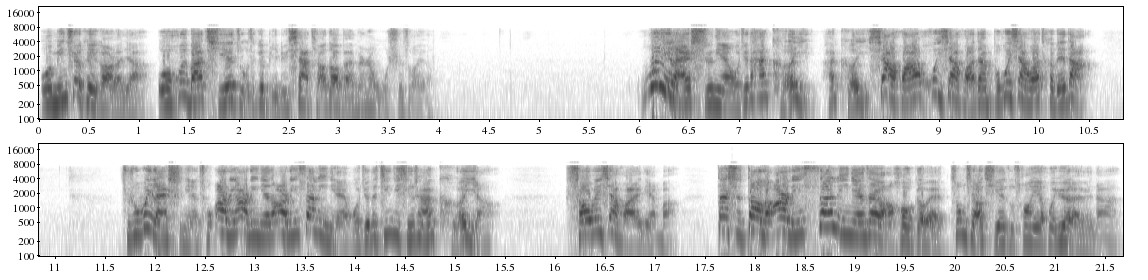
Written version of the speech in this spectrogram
我明确可以告诉大家，我会把企业主这个比率下调到百分之五十左右。未来十年，我觉得还可以，还可以下滑会下滑，但不会下滑特别大。就是未来十年，从二零二零年到二零三零年，我觉得经济形势还可以啊，稍微下滑一点吧。但是到了二零三零年再往后，各位中小企业主创业会越来越难，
